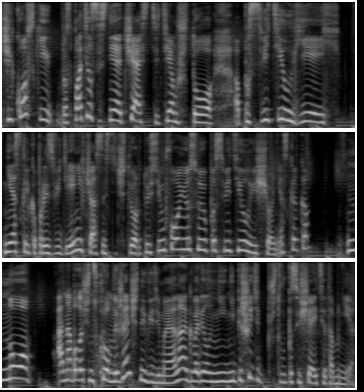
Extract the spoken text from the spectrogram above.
Чайковский расплатился с ней отчасти тем, что э, посвятил ей несколько произведений, в частности, четвертую симфонию свою посвятил, еще несколько. Но она была очень скромной женщиной, видимо, и она говорила, не, не пишите, что вы посвящаете это мне.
